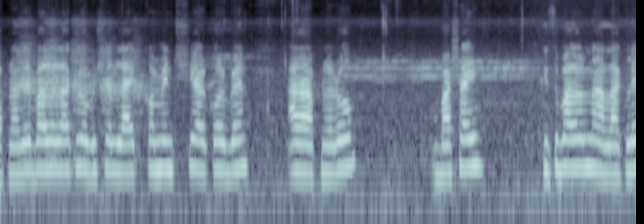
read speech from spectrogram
আপনাদের ভালো লাগলে অবশ্যই লাইক কমেন্ট শেয়ার করবেন। আর আপনারও বাসায় কিছু ভালো না লাগলে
